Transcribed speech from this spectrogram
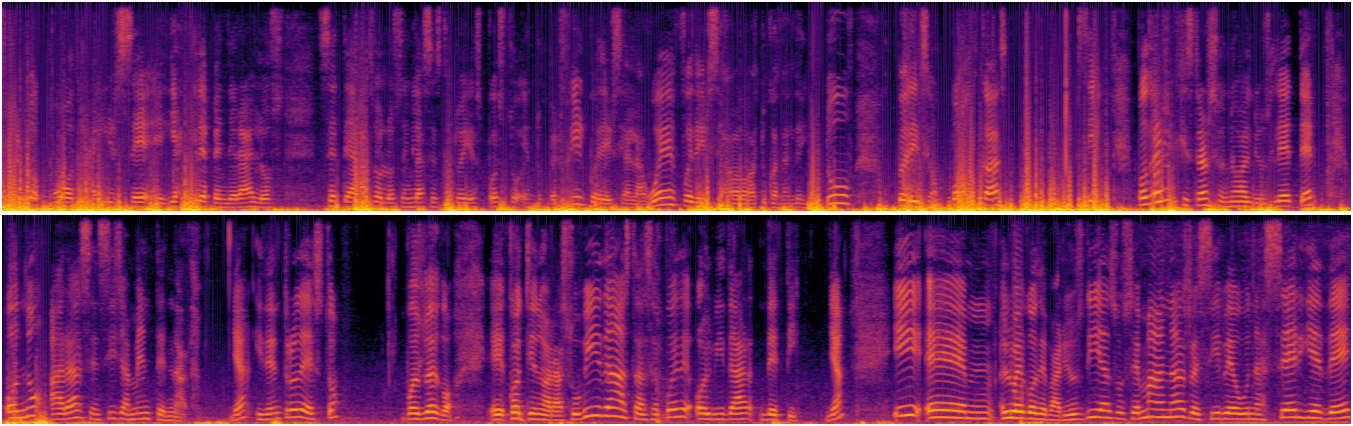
¿cierto? Podrá irse, eh, y aquí dependerá los CTAs o los enlaces que tú hayas puesto en tu perfil. Puede irse a la web, puede irse a, tu canal de YouTube, puede irse a un podcast, ¿sí? podrá registrarse o no al newsletter o no hará sencillamente nada, ¿ya? Y dentro de esto, pues luego eh, continuará su vida hasta se puede olvidar de ti. ¿Ya? Y em, luego de varios días o semanas recibe una serie de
